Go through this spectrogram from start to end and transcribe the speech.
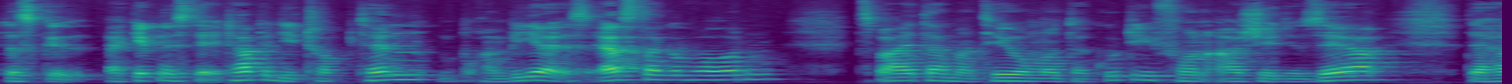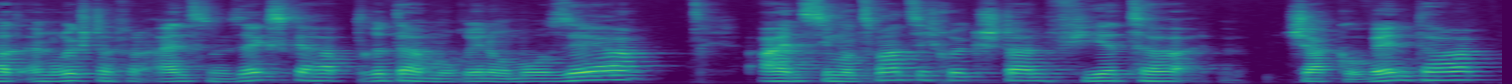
Das Ge Ergebnis der Etappe, die Top 10. Brambilla ist Erster geworden. Zweiter Matteo Montacuti von AG Desert. Der hat einen Rückstand von 1,06 gehabt. Dritter Moreno Moser. 1,27 Rückstand. Vierter Jaco Venta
